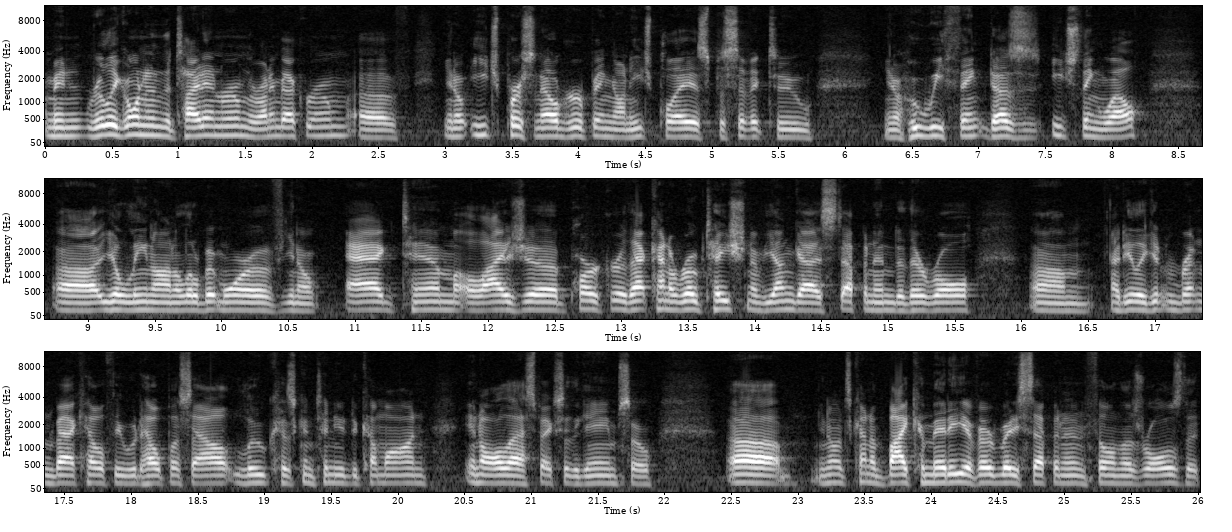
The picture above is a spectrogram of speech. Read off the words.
I mean, really going into the tight end room, the running back room of, you know, each personnel grouping on each play is specific to, you know, who we think does each thing well. Uh, you'll lean on a little bit more of, you know, Ag, Tim, Elijah, Parker, that kind of rotation of young guys stepping into their role. Um, ideally, getting Brenton back healthy would help us out. Luke has continued to come on in all aspects of the game. So, uh, you know, it's kind of by committee of everybody stepping in and filling those roles that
